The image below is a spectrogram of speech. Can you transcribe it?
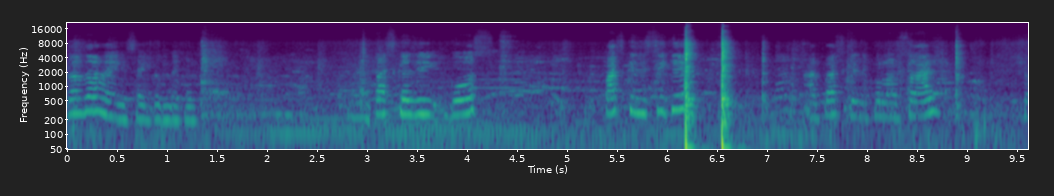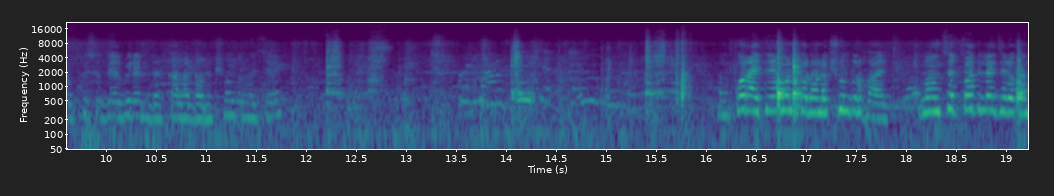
জর্জরা হয়ে গেছে একদম, দেখেন। পাঁচ কেজি গোস, পাঁচ কেজি চিকেন আর পাঁচ কেজি পোলাও চাল। সব কিছু দিয়ে বিরিয়ানিটার কালারটা অনেক সুন্দর হয়েছে। কড়াইতে মনে করে অনেক সুন্দর হয়। নন সেট পাতিলে যেরকম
